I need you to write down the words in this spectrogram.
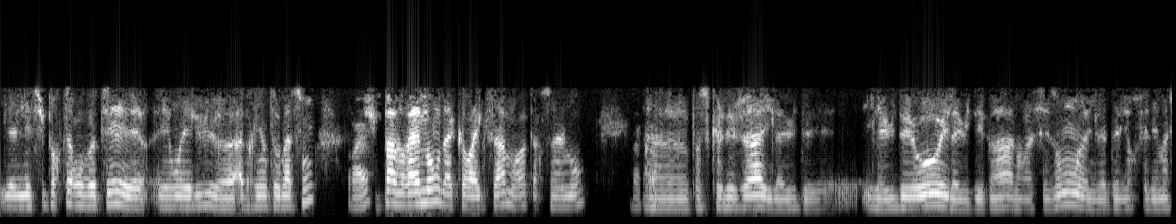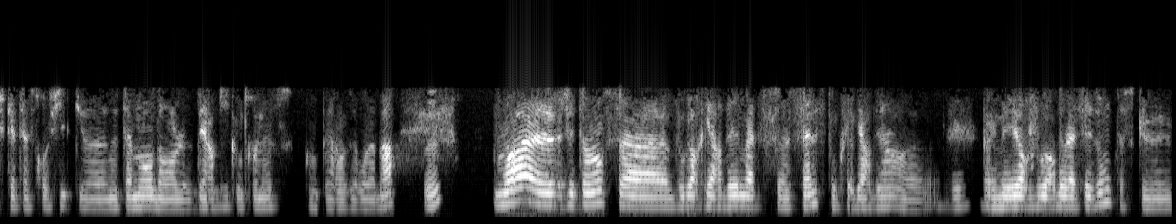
les supporters ont voté et, et ont élu euh, Adrien Thomasson. Ouais. Je suis pas vraiment d'accord avec ça, moi personnellement. Euh, parce que déjà il a eu des il a eu des hauts, il a eu des bas dans la saison. Il a d'ailleurs fait des matchs catastrophiques, euh, notamment dans le derby contre Metz, qu'on perd 1-0 là-bas. Mhm. Moi, euh, j'ai tendance à vouloir regarder Mats Sels, donc le gardien, euh, le meilleur joueur de la saison, parce que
